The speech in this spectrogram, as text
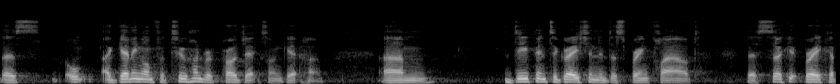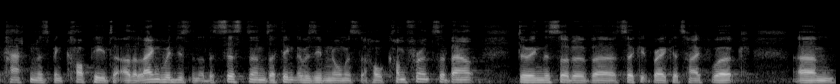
There's uh, getting on for 200 projects on GitHub. Um, deep integration into Spring Cloud. The circuit breaker pattern has been copied to other languages and other systems. I think there was even almost a whole conference about doing this sort of uh, circuit breaker type work. Um,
